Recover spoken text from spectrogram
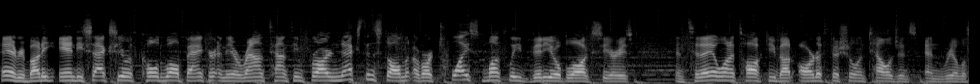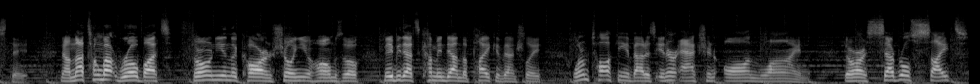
Hey everybody, Andy Sachs here with Coldwell Banker and the Around Town team for our next installment of our twice monthly video blog series. And today I want to talk to you about artificial intelligence and real estate. Now I'm not talking about robots throwing you in the car and showing you homes, though maybe that's coming down the pike eventually. What I'm talking about is interaction online. There are several sites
